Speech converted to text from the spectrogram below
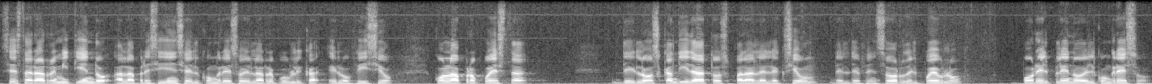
se estará remitiendo a la Presidencia del Congreso de la República el oficio con la propuesta de los candidatos para la elección del Defensor del Pueblo por el Pleno del Congreso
